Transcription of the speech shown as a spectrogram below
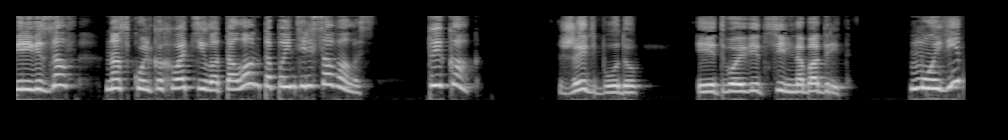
Перевязав, насколько хватило таланта, поинтересовалась. «Ты как?» «Жить буду. И твой вид сильно бодрит». «Мой вид?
